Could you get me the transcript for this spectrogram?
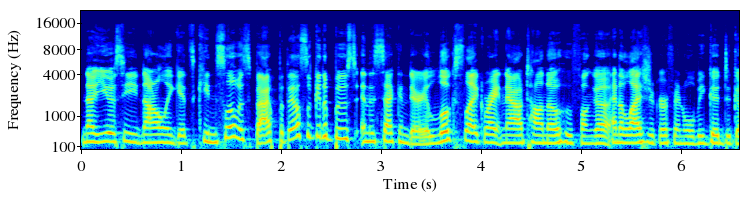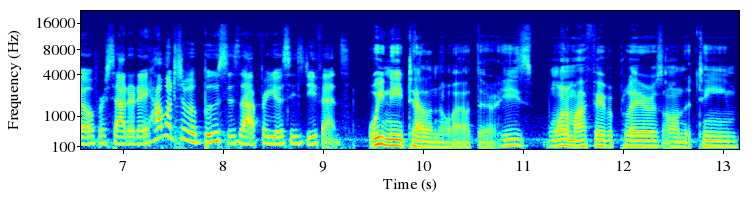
Now USC not only gets Kedon Slovis back, but they also get a boost in the secondary. Looks like right now Talanoa Hufanga and Olaijah Griffin will be good to go for Saturday. How much of a boost is that for USC's defense? We need Talanoa out there. He's one of my favorite players on the team.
